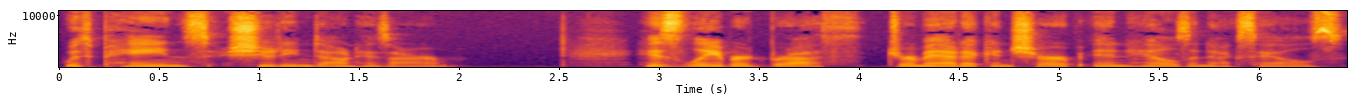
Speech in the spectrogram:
with pains shooting down his arm his labored breath, dramatic and sharp inhales and exhales.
